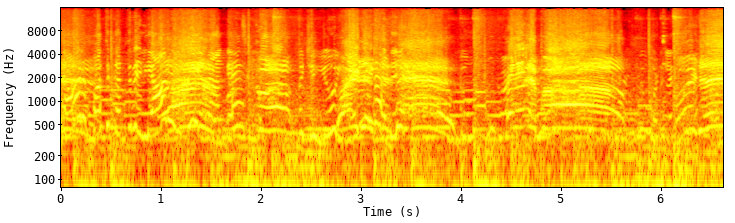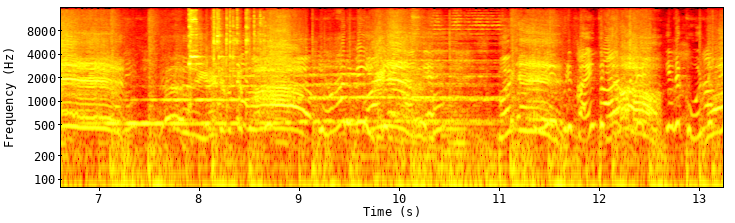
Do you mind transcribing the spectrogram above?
யாரை பார்த்து கத்துற? யாரு? வெளியில போ. போயிடு. இப்படி பயந்து எனக்கு ஒண்ணுமே.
